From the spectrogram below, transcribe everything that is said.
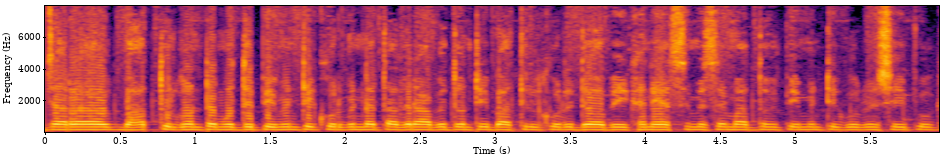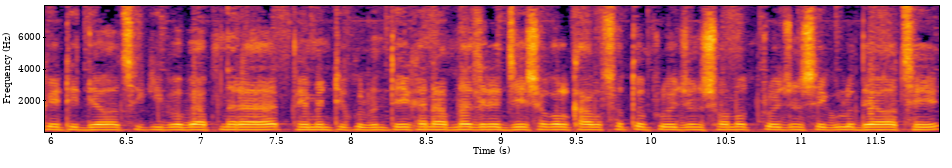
যারা বাহাত্তর ঘণ্টার মধ্যে পেমেন্টটি করবেন না, তাদের আবেদনটি বাতিল করে দেওয়া হবে। এখানে এস এম এর মাধ্যমে পেমেন্টটি করবেন, সেই প্রক্রিয়াটি দেওয়া আছে কীভাবে আপনারা পেমেন্টটি করবেন। তো এখানে আপনাদের যে সকল কাগজপত্র প্রয়োজন, সনদ প্রয়োজন, সেগুলো দেওয়া আছে।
